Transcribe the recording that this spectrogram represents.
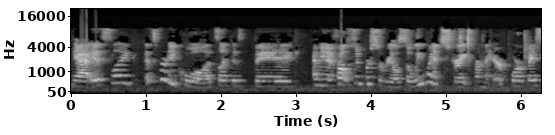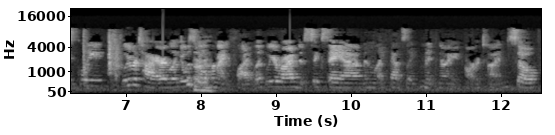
Yeah, it's like it's pretty cool. It's like this big. I mean, it felt super surreal. So we went straight from the airport. Basically, we were tired. Like it was an Okay. overnight flight. Like we arrived at six a.m. and like that's like midnight our time. So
